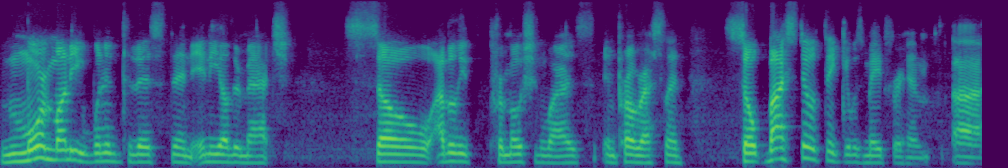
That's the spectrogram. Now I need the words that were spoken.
More money went into this than any other match. So I believe promotion wise in pro wrestling. So, but I still think it was made for him. Uh,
